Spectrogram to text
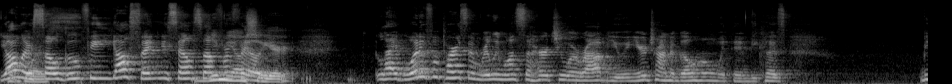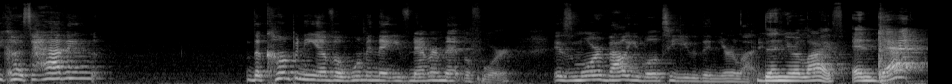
Y'all are so goofy. Y'all setting yourselves up Give for failure. shit. Like, what if a person really wants to hurt you or rob you, and you're trying to go home with them because because having the company of a woman that you've never met before is more valuable to you than your life. Than your life, and that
